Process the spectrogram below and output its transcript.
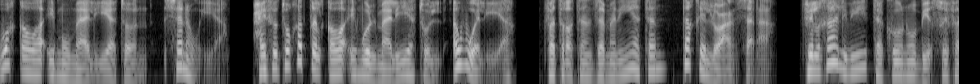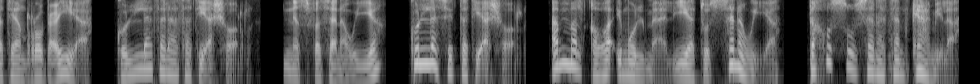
وقوائم مالية سنوية. حيث تغطي القوائم المالية الأولية فترة زمنية تقل عن سنة. في الغالب تكون بصفة ربعية كل ثلاثة أشهر. نصف سنوية كل ستة أشهر. أما القوائم المالية السنوية تخص كاملة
